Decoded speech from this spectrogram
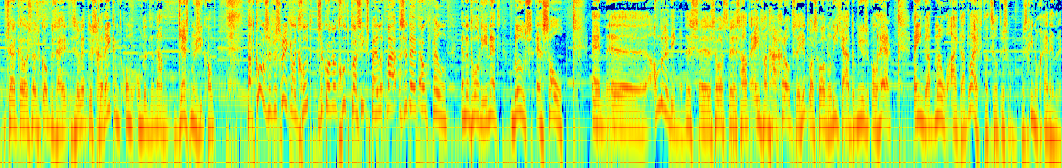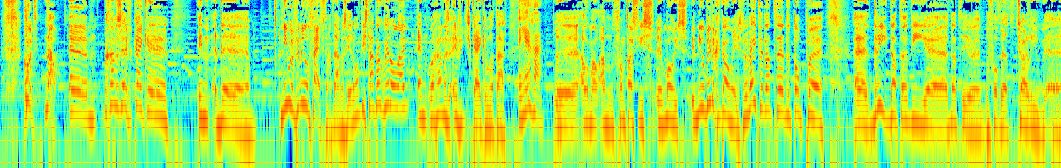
zoals ik ook al zei, ze werd dus gerekend on- onder de naam jazzmuzikant. Dat kon ze verschrikkelijk goed. Ze kon ook goed klassiek spelen. Maar ze deed ook veel, en dat hoorde je net, blues en soul. En eh, andere dingen. Dus eh, zoals eh, ze had een van haar grootste hit was gewoon een liedje uit de musical Hair. Ain't Got No, I Got Life. Dat zult u zich misschien nog herinneren. Goed, nou, ehm, we gaan eens even kijken in de nieuwe vinyl 50, dames en heren. Want die staat ook weer online. En we gaan eens eventjes kijken wat daar Ja, eh, allemaal aan fantastisch eh, moois nieuw binnengekomen is. We weten dat eh, de top 3, dat, eh, die, eh, dat eh, bijvoorbeeld Charlie eh,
